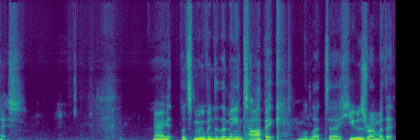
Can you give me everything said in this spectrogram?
Nice. All right, let's move into the main topic. We'll let uh, Hughes run with it.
